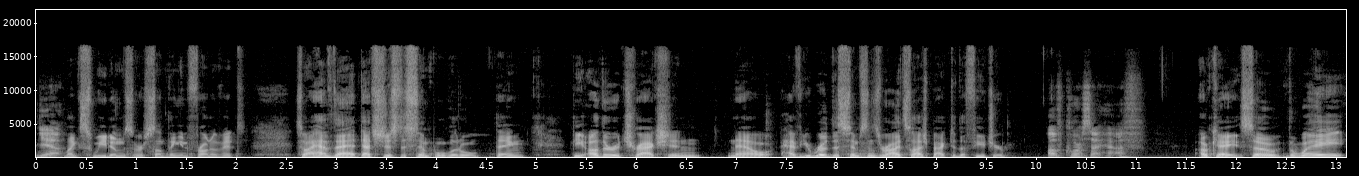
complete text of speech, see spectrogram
yeah. like Sweetums or something in front of it. So I have that. That's just a simple little thing. The other attraction now, have you rode the Simpsons ride slash Back to the Future? Of course I have. Okay, so the way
